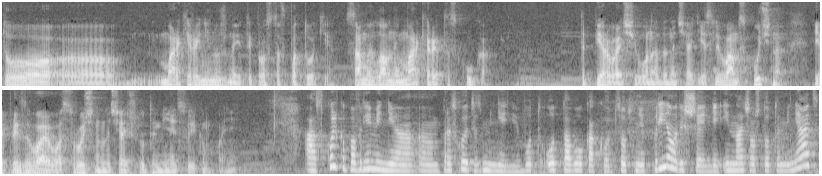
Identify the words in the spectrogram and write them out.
то э, маркеры не нужны, ты просто в потоке. Самый главный маркер – это скука. Это первое, с чего надо начать. Если вам скучно, я призываю вас срочно начать что-то менять в своей компании. А сколько по времени э, происходит изменений? Вот от того, как вот собственник принял решение и начал что-то менять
